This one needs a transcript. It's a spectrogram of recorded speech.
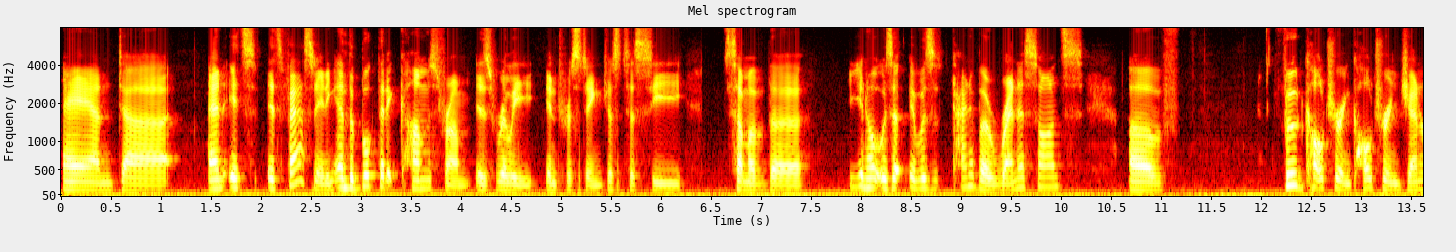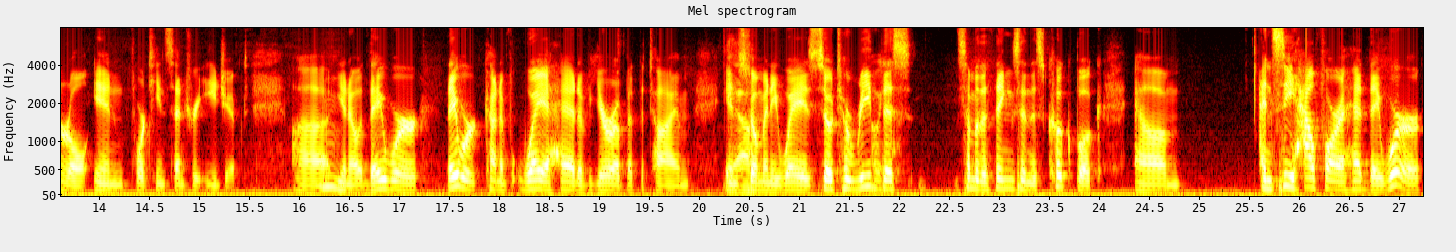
and uh, and it's it's fascinating. And the book that it comes from is really interesting, just to see some of the, you know, it was a, it was kind of a renaissance of food culture and culture in general in 14th century Egypt. Uh, Hmm. You know, they were they were kind of way ahead of Europe at the time in Yeah. so many ways. So to read Oh, yeah. this, some of the things in this cookbook, um, and see how far ahead they were,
